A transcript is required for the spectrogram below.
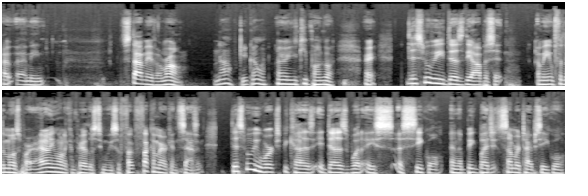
I, I mean, stop me if I'm wrong. No, keep going. Or you keep on going. All right. This movie does the opposite. I mean, for the most part, I don't even want to compare those two movies. So fuck, fuck American Assassin. This movie works because it does what a, a sequel and a big budget summer type sequel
